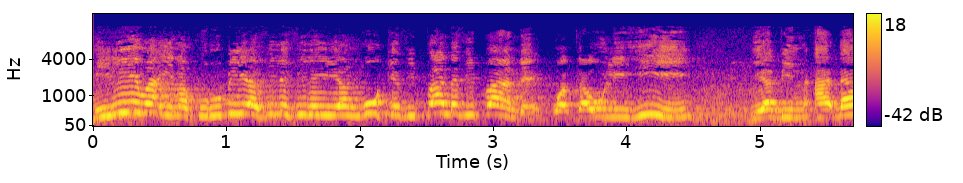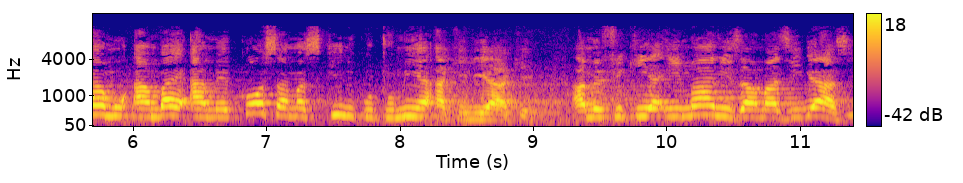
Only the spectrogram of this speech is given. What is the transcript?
Milima inakurubia vile vile ianguke vipande vipande kwa kauli hii ya binadamu ambaye amekosa maskini kutumia akili yake amefikia imani za mazigazi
